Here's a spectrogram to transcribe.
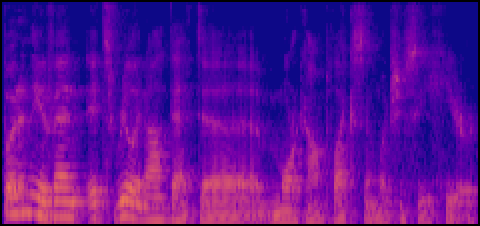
but in the event, it's really not that uh, more complex than what you see here.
